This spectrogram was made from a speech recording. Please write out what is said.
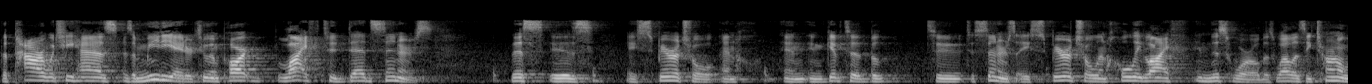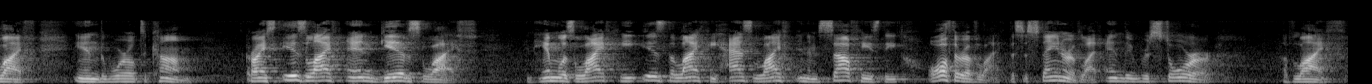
the power which he has as a mediator to impart life to dead sinners. This is a spiritual and, and, and give to, to, to sinners a spiritual and holy life in this world, as well as eternal life in the world to come. Christ is life and gives life. In him was life. He is the life. He has life in himself. He's the author of life, the sustainer of life, and the restorer of life.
